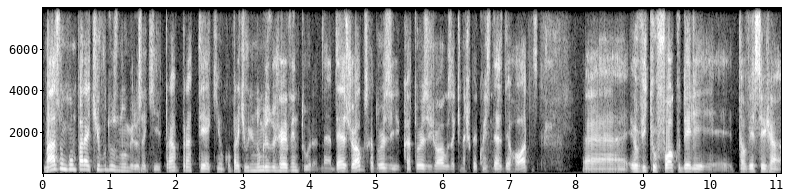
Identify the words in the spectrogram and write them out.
Mas um comparativo dos números aqui, para ter aqui, um comparativo de números do Jair Ventura. Né? 10 jogos, 14, 14 jogos aqui na Chapecoense, 10 derrotas. É, eu vi que o foco dele talvez seja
